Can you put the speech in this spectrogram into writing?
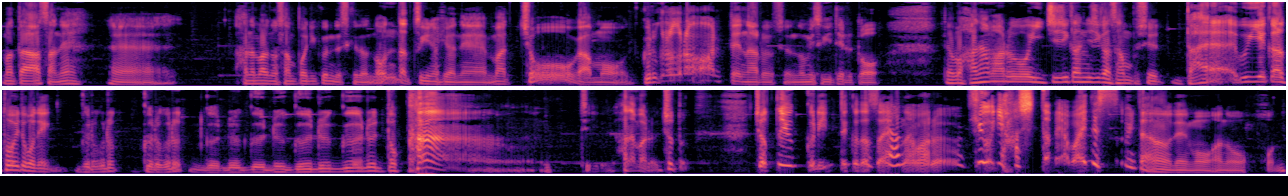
また朝ね、えー、花丸の散歩に行くんですけど、飲んだ次の日はね、まあ、腸がもう、ぐるぐるぐるってなるんですよ、飲みすぎてると。でも、花丸を1時間2時間散歩して、だいぶ家から遠いところで、ぐるぐる、ぐるぐる、ぐるぐるぐるぐる、ドカーンって、花丸、ちょっと、ちょっとゆっくり行ってください、花丸。急に走ったらやばいですみたいなので、もう、あの、本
